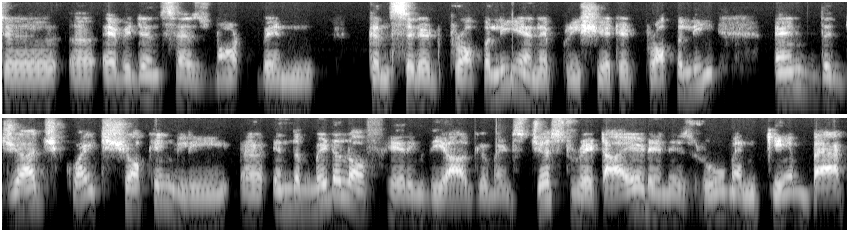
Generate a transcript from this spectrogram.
uh, uh, evidence has not been considered properly and appreciated properly. And the judge, quite shockingly, uh, in the middle of hearing the arguments, just retired in his room and came back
